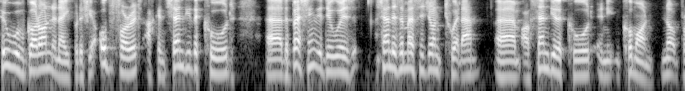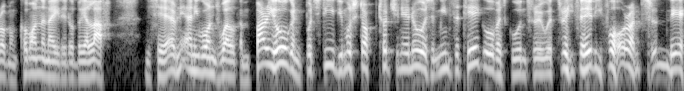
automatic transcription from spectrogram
who we've got on tonight, but if you're up for it, I can send you the code. Uh, the best thing to do is send us a message on Twitter. Um, I'll send you the code and you can come on. Not a problem. Come on tonight. It'll be a laugh. You say anyone's welcome. Barry Hogan, but Steve, you must stop touching your nose. It means the takeover's going through at 3.34 on Sunday.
